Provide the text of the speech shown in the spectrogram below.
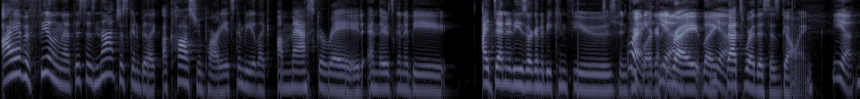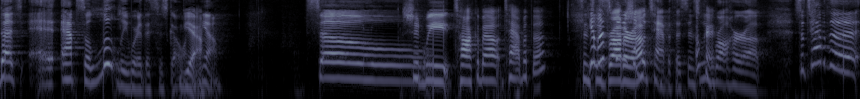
I have a feeling that this is not just going to be like a costume party. It's going to be like a masquerade, and there's going to be identities are going to be confused, and people Right, are going to yeah, right. Like yeah. that's where this is going. Yeah, that's absolutely where this is going. Yeah. Yeah. So Should we talk about Tabitha since Yeah, we brought her up? Tabitha since we brought her up. So Tabitha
